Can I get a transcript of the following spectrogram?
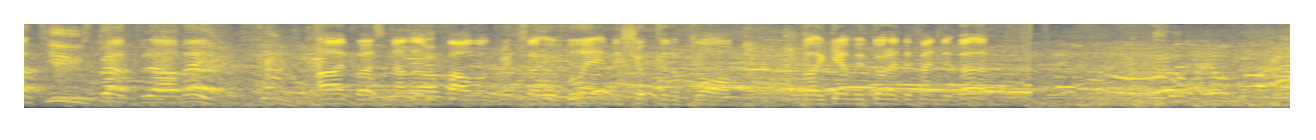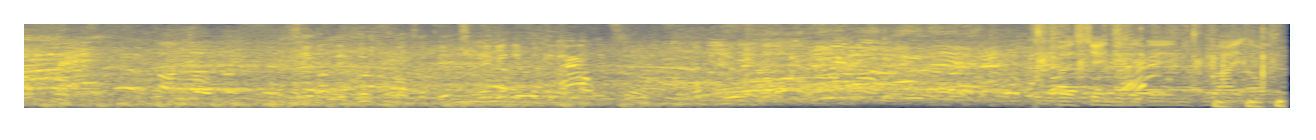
Mark Hughes, Bradford Army. I personally there are foul on Gritch, so it was blatantly shoved to the floor. But again, we've got to defend it better. First change of the game, right on,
